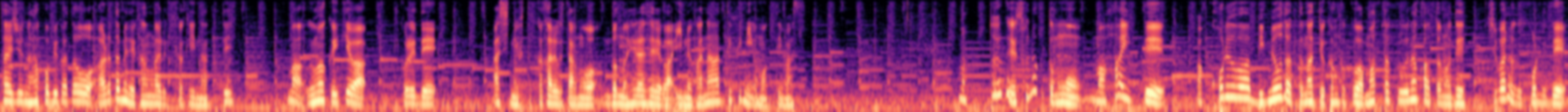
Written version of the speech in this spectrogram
体重の運び方を改めて考えるきっかけになって、まあ、うまくいけば、これで足にかかる負担をどんどん減らせればいいのかなというふうに思っています。まあ、というわけで、少なくとも、まあ、入って、あ、これは微妙だったなっていう感覚は全くなかったので、しばらくこれで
